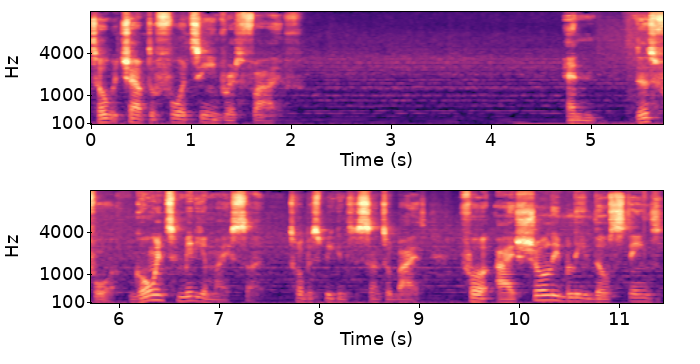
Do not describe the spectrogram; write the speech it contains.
Tobit chapter 14, verse 5. And this for go into Midian, my son. Tobit speaking to son Tobias. For I surely believe those things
